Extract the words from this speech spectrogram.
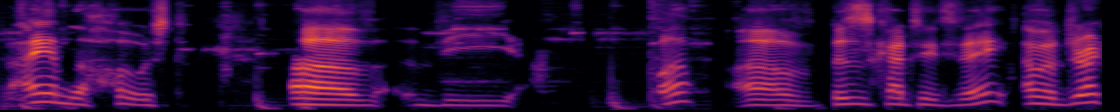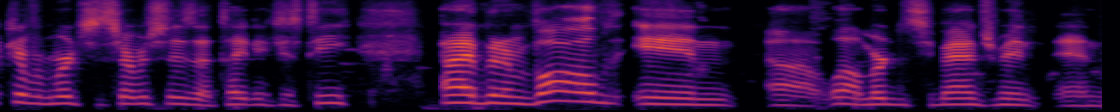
and I am the host of the well, of Business Continuity Today. I'm a director of emergency services at Titan HST, and I've been involved in uh, well emergency management and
